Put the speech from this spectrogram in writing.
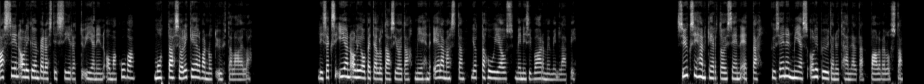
Passiin oli kömpelösti siirretty Ianin oma kuva, mutta se oli kelvannut yhtä lailla. Lisäksi Ian oli opetellut asioita miehen elämästä, jotta huijaus menisi varmemmin läpi. Syyksi hän kertoi sen, että kyseinen mies oli pyytänyt häneltä palvelusta.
